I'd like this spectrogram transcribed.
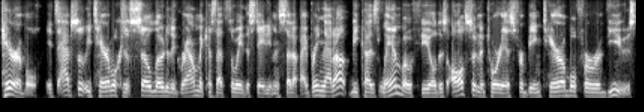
terrible. It's absolutely terrible because it's so low to the ground because that's the way the stadium is set up. I bring that up because Lambeau Field is also notorious for being terrible for reviews.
